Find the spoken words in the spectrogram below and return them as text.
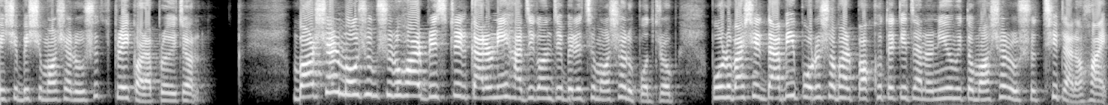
বেশি বেশি মশার ওষুধ স্প্রে করা প্রয়োজন। বর্ষার মৌসুম শুরু হওয়ার বৃষ্টির কারণেই হাজীগঞ্জে বেড়েছে মশার উপদ্রব। পৌরবাসীর দাবি, পৌরসভার পক্ষ থেকে যেন নিয়মিত মশার ওষুধ ছিটানো হয়।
